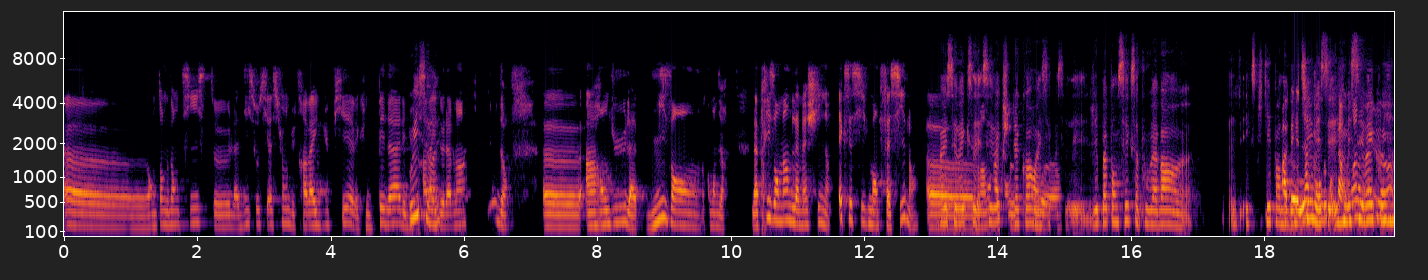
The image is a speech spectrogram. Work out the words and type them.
en tant que dentiste, la dissociation du travail du pied avec une pédale et du travail de la main qui a rendu la mise en comment dire la prise en main de la machine excessivement facile. c'est vrai que, c'est, vrai que je suis d'accord. Ouais, j'ai pas pensé que ça pouvait avoir expliqué par ah, notre ah mais c'est, vrai que oui. Hein,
